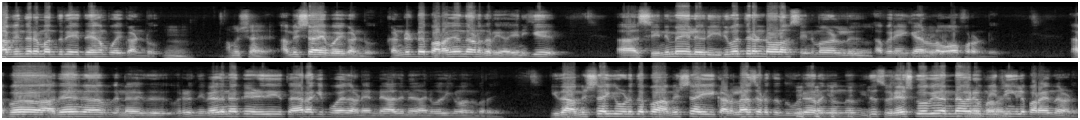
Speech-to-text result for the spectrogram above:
ആഭ്യന്തരമന്ത്രിയെ ഇദ്ദേഹം പോയി കണ്ടു. അമിത്ഷായെ അമിത്ഷായെ പോയി കണ്ടു. കണ്ടിട്ട് പറഞ്ഞെന്താണെന്ന് അറിയാം എനിക്ക് സിനിമയിൽ ഒരു ഇരുപത്തിരണ്ടോളം സിനിമകളിൽ അഭിനയിക്കാനുള്ള ഓഫർ ഉണ്ട് അപ്പോൾ അദ്ദേഹം പിന്നെ ഇത് ഒരു നിവേദനമൊക്കെ എഴുതി തയ്യാറാക്കി പോയതാണ്. എന്നെ അതിന് അനുവദിക്കണമെന്ന് പറഞ്ഞു. ഇത് അമിത്ഷായ്ക്ക് കൊടുത്തപ്പോൾ അമിത്ഷാ ഈ കടലാസ് എടുത്ത് ദൂരെ എറിഞ്ഞു ഒന്ന് ഇത് സുരേഷ് ഗോപി തന്നെ ഒരു മീറ്റിംഗിൽ പറയുന്നതാണ്.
